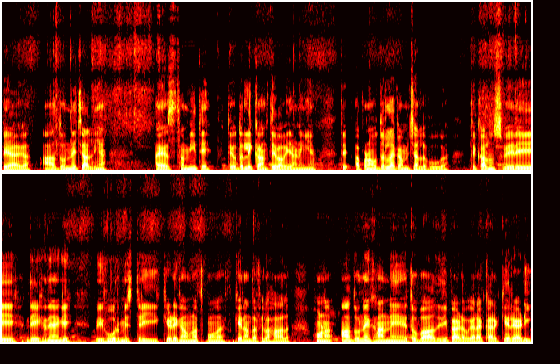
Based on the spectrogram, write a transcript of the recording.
ਪਿਆ ਹੈਗਾ, ਆਹ ਦੋਨੇ ਚਾਲੀਆਂ ਐਸ ਥੰਮੀ ਤੇ ਤੇ ਉਧਰਲੀ ਕੰਨ ਤੇ ਵਗ ਜਾਣਗੀਆਂ। ਤੇ ਆਪਣਾ ਉਧਰਲਾ ਕੰਮ ਚੱਲ ਪਊਗਾ। ਤੇ ਕੱਲ ਨੂੰ ਸਵੇਰੇ ਦੇਖਦੇ ਆਂਗੇ ਵੀ ਹੋਰ ਮਿਸਤਰੀ ਕਿਹੜੇ ਕੰਮ ਨੂੰ ਹੱਥ ਪਾਉਂਦਾ ਕਿਰਾਂ ਦਾ ਫਿਲਹਾਲ। ਹੁਣ ਆ ਦੋਨੇ ਖਾਨੇ, ਇਹ ਤੋਂ ਬਾਅਦ ਇਹਦੀ ਪੈਡ ਵਗੈਰਾ ਕਰਕੇ ਰੈਡੀ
